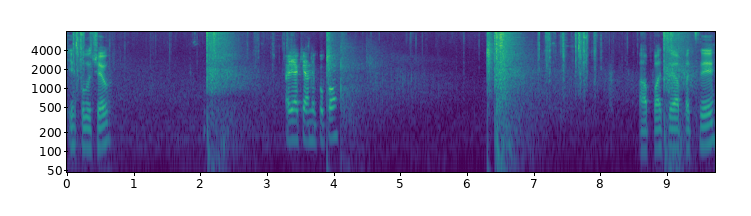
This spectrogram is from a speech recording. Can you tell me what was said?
і получив. А як я не попав? Апаці, апаці.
